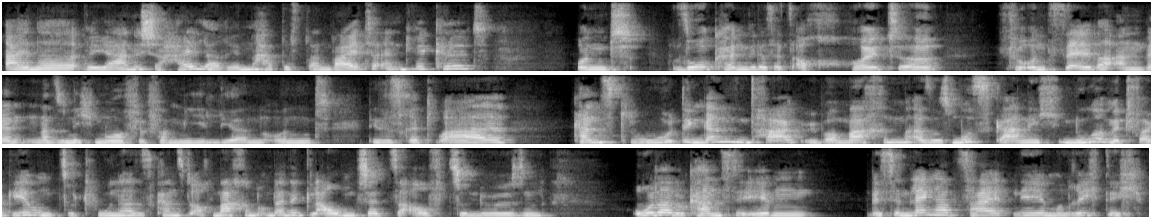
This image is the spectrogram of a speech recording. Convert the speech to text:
eine veganische Heilerin hat es dann weiterentwickelt und so können wir das jetzt auch heute für uns selber anwenden, also nicht nur für Familien. Und dieses Ritual kannst du den ganzen Tag über machen. Also es muss gar nicht nur mit Vergebung zu tun haben. Das kannst du auch machen, um deine Glaubenssätze aufzulösen. Oder du kannst dir eben ein bisschen länger Zeit nehmen und richtig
